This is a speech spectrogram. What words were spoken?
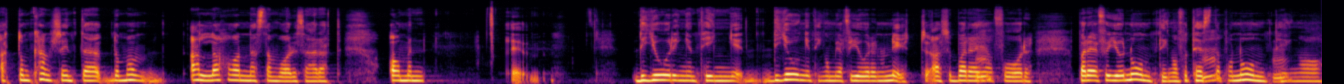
att de kanske inte... De har, alla har nästan varit så här att ja, men, eh, det, gör ingenting, det gör ingenting om jag får göra något nytt. Alltså bara, mm. jag, får, bara jag får göra någonting och få testa mm. på någonting. Mm. Och,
